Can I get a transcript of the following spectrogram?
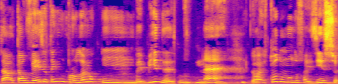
Tal, talvez eu tenha um problema com bebidas, né? Eu acho que todo mundo faz isso.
